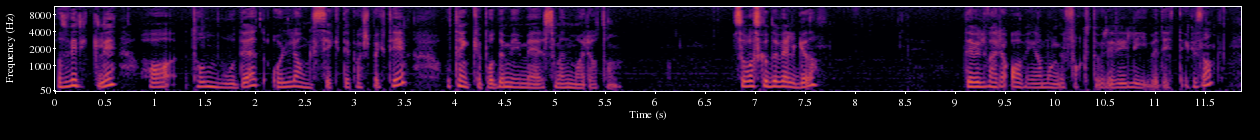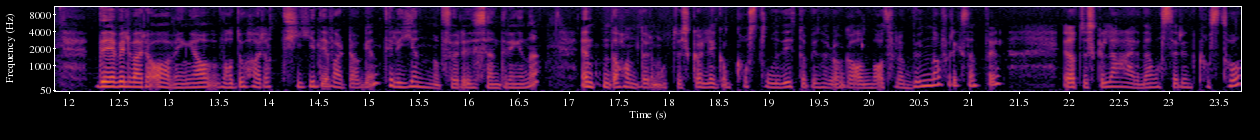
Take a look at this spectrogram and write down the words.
Altså virkelig ha tålmodighet og langsiktig perspektiv, og tenke på det mye mer som en maraton. Så hva skal du velge, da? Det vil være avhengig av mange faktorer i livet ditt. ikke sant? Det vil være avhengig av hva du har av tid i hverdagen til å gjennomføre disse endringene. Enten det handler om at du skal legge om kostholdet ditt og begynne å lage all mat fra bunnen av f.eks. Eller at du skal lære deg masse rundt kosthold.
